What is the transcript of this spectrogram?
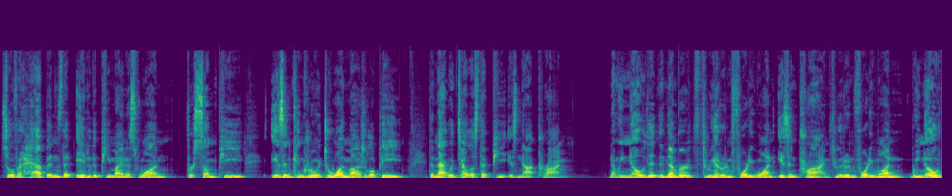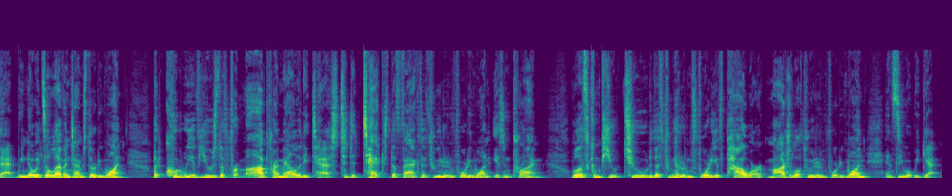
So if it happens that A to the P minus 1, for some P, isn't congruent to 1 modulo P, then that would tell us that P is not prime. Now we know that the number 341 isn't prime. 341, we know that. We know it's 11 times 31. But could we have used the Fermat primality test to detect the fact that 341 isn't prime? Well, let's compute 2 to the 340th power, modulo 341, and see what we get.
